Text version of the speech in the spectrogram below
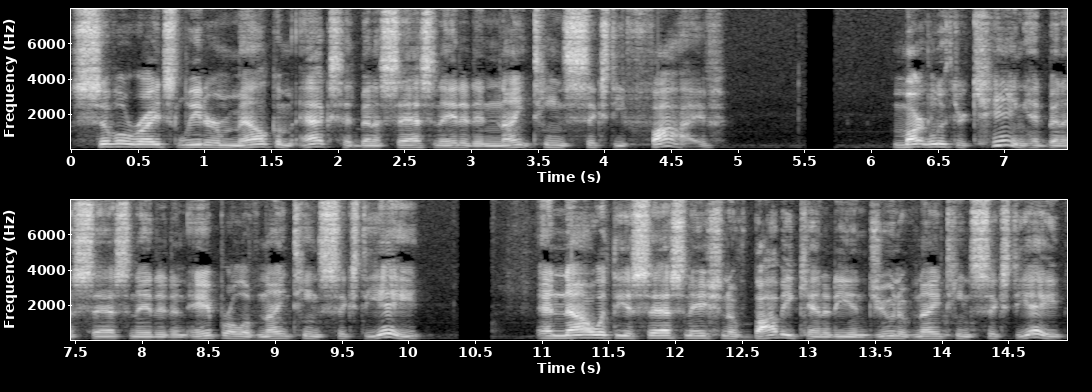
civil rights leader Malcolm X had been assassinated in 1965, Martin Luther King had been assassinated in April of 1968, and now with the assassination of Bobby Kennedy in June of 1968,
